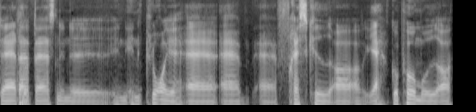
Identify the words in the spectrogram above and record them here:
Der er, der, der er sådan en, øh, en, en glorie af, af, af friskhed og, og ja, gå på mod og,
